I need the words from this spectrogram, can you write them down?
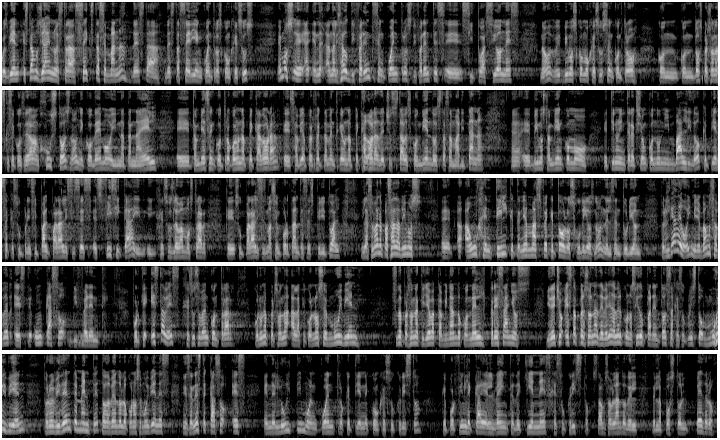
Pues bien, estamos ya en nuestra sexta semana de esta, de esta serie Encuentros con Jesús. Hemos eh, analizado diferentes encuentros, diferentes eh, situaciones. ¿no? Vimos cómo Jesús se encontró con, dos personas que se consideraban justos, ¿no? Nicodemo y Natanael. Eh, también se encontró con una pecadora que sabía perfectamente que era una pecadora, de hecho se estaba escondiendo esta samaritana. vimos también cómo eh, tiene una interacción con un inválido que piensa que su principal parálisis es, física y, Jesús le va a mostrar que su parálisis más importante es espiritual. Y la semana pasada vimos eh, a, un gentil que tenía más fe que todos los judíos ¿no? en el centurión. Pero el día de hoy, miren, vamos a ver este, un caso diferente, porque esta vez Jesús se va a encontrar con una persona a la que conoce muy bien. Es una persona que lleva caminando con él tres años. Y de hecho, esta persona debería de haber conocido para entonces a Jesucristo muy bien, pero evidentemente todavía no lo conoce muy bien. Es, fíjense, en este caso es en el último encuentro que tiene con Jesucristo que por fin le cae el 20 de quién es Jesucristo. Estamos hablando del, apóstol Pedro.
